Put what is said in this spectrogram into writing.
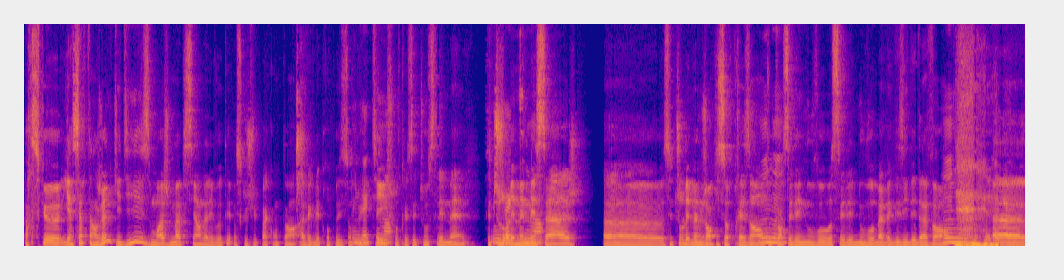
parce que il y a certains jeunes qui disent moi je m'abstiens d'aller voter parce que je suis pas content avec les propositions politiques, je trouve que c'est tous les mêmes, c'est toujours les mêmes messages. Euh, c'est toujours les mêmes gens qui se représentent. Ou mhm. quand c'est des nouveaux, c'est les nouveaux mais avec des idées d'avant. Mhm. euh,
